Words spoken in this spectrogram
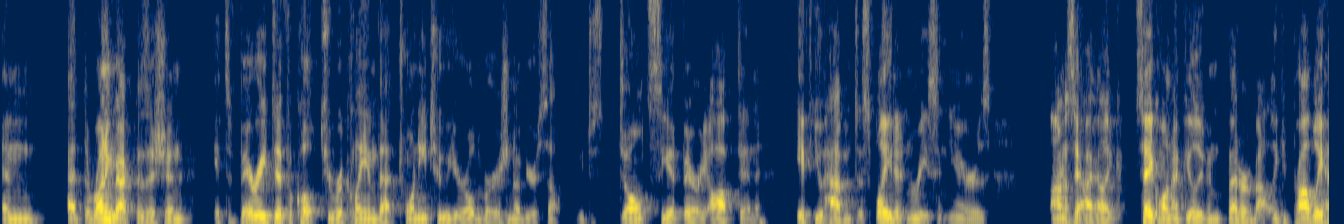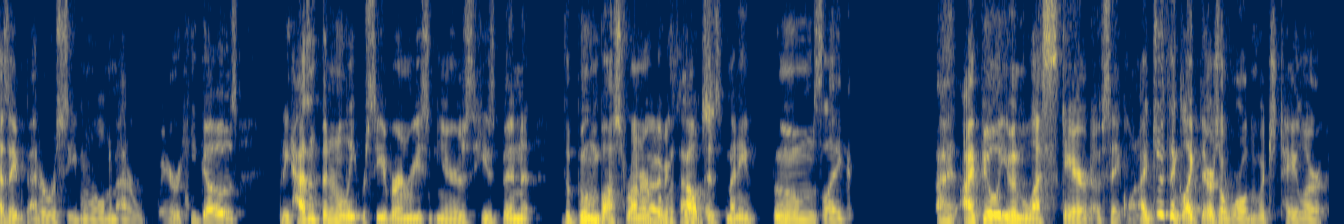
and at the running back position, it's very difficult to reclaim that 22 year old version of yourself. We just don't see it very often if you haven't displayed it in recent years. honestly, I like Saquon. I feel even better about. Like he probably has a better receiving role no matter where he goes. But he hasn't been an elite receiver in recent years. He's been the boom bust runner, Not but without close. as many booms. Like I, I feel even less scared of Saquon. I do think like there's a world in which Taylor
